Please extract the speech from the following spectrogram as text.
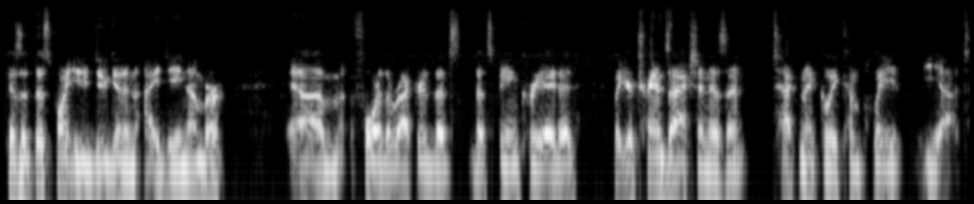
because at this point you do get an ID number um, for the record that's that's being created, but your transaction isn't technically complete yet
